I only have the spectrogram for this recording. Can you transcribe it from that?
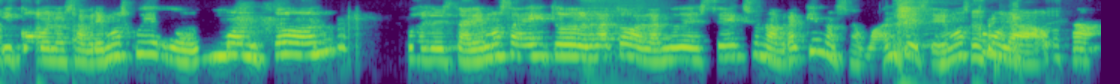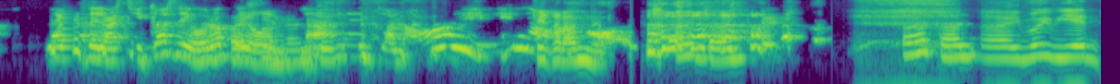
y como nos habremos cuidado un montón, pues estaremos ahí todo el rato hablando de sexo, no habrá quien nos aguante, seremos como la, de las chicas de oro, pero en plan, ¡ay! ¡Qué grande! Ah, tal. Ay, muy bien.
